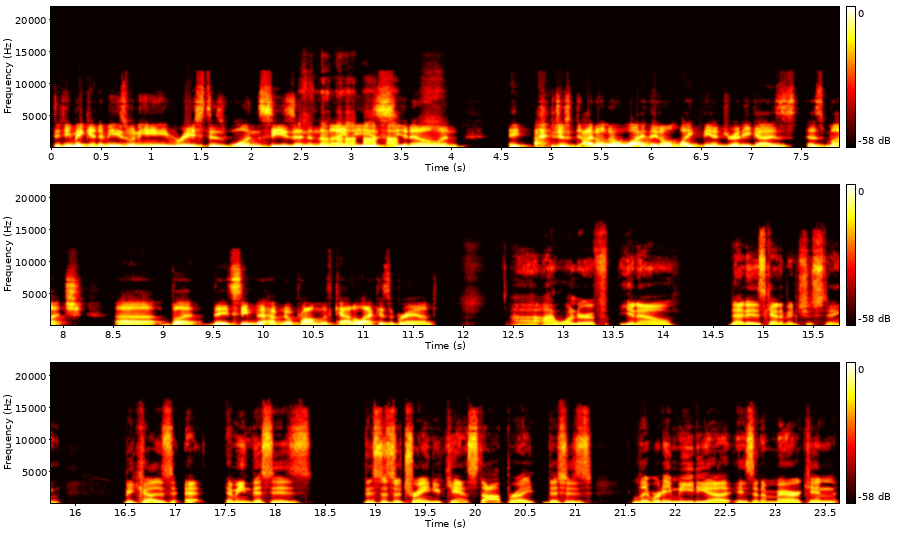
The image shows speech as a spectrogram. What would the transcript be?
Did he make enemies when he raced his one season in the 90s, you know? And it, I just I don't know why they don't like the Andretti guys as much. Uh, but they seem to have no problem with Cadillac as a brand. Uh, I wonder if you know that is kind of interesting because uh, I mean this is this is a train you can't stop, right? This is Liberty Media is an American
